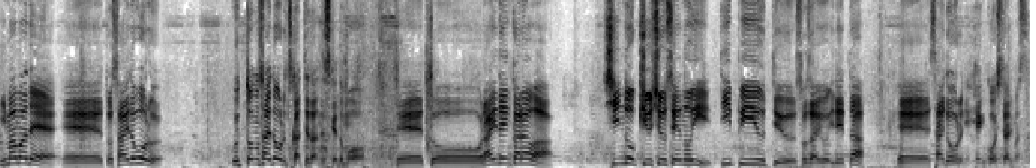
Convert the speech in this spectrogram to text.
今まで、えーと、サイドウォールウッドのサイドウォール使ってたんですけども、えーと、来年からは振動吸収性のいい TPU っていう素材を入れた、えー、サイドウォールに変更してあります、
